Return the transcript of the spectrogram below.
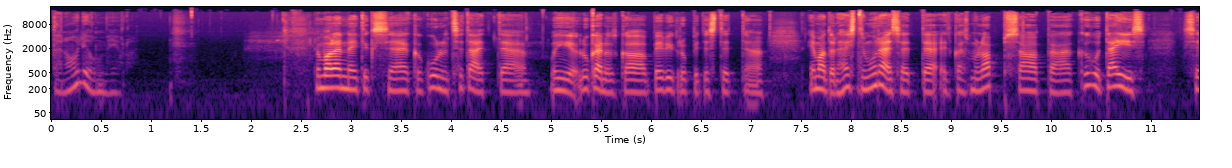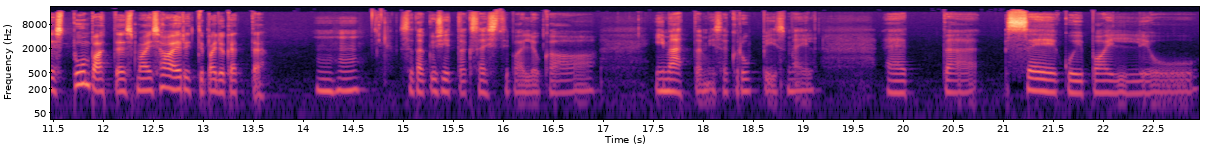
täna oli, homme ei ole no ma olen näiteks äh, ka kuulnud seda, et äh, või lugenud ka beebigruppidest, et äh, emad on hästi mures, et, et kas mu laps saab kõhu täis, sest pumbates ma ei saa eriti palju kätte mm. -hmm. seda küsitakse hästi palju ka imetamise grupis meil, et see, kui palju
